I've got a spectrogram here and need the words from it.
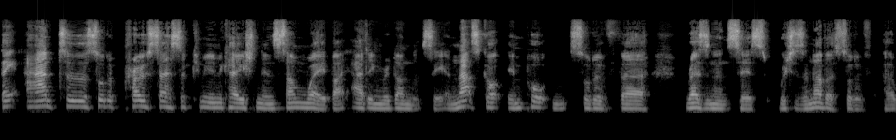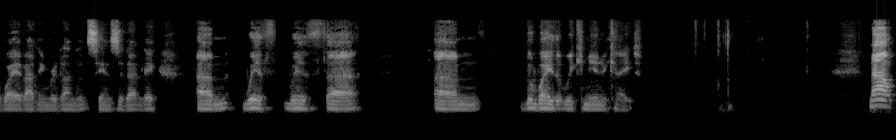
they add to the sort of process of communication in some way by adding redundancy. And that's got important sort of uh, resonances, which is another sort of uh, way of adding redundancy, incidentally, um, with, with uh, um, the way that we communicate. Now,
